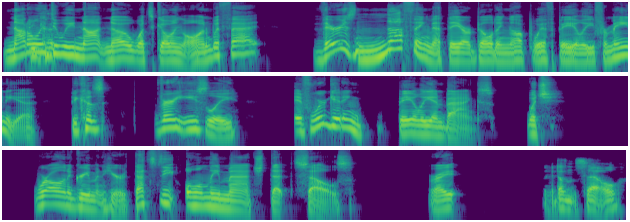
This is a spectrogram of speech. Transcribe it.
Not only Because- do we not know what's going on with that, there is nothing that they are building up with Bayley for Mania. Because very easily, if we're getting Bayley and Banks, which we're all in agreement here, that's the only match that sells, right? It doesn't sell.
